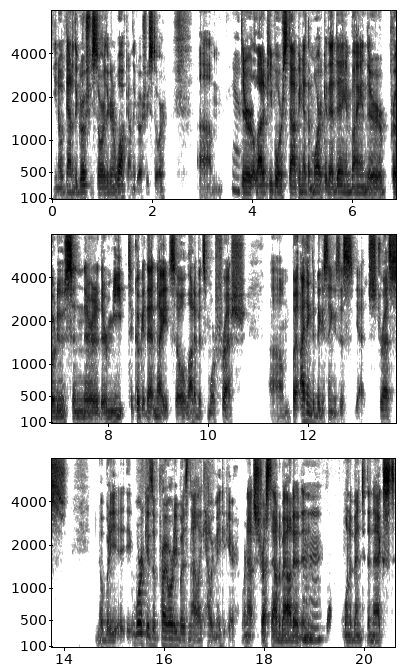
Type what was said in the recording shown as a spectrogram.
you know, down to the grocery store. They're going to walk down the grocery store. Um, yeah. There are a lot of people are stopping at the market that day and buying their produce and their their meat to cook it that night. So a lot of it's more fresh. Um, but I think the biggest thing is just yeah, stress. Nobody work is a priority, but it's not like how we make it here. We're not stressed out about it and mm-hmm. one event to the next.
